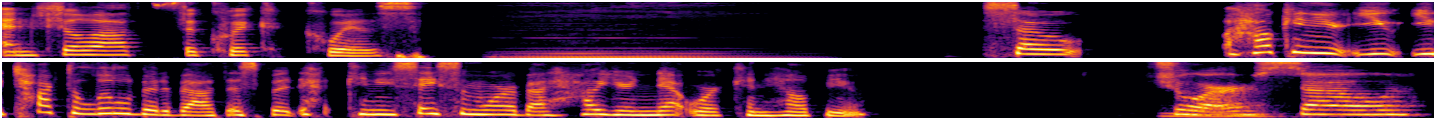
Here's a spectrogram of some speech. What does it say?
and fill out the quick quiz. So, how can you, you, you talked a little bit about this, but can you say some more about how your network can help you? Sure. Mm. So,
